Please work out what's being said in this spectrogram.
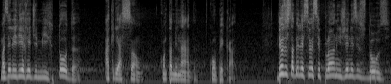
mas ele iria redimir toda a criação contaminada com o pecado. Deus estabeleceu esse plano em Gênesis 12.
